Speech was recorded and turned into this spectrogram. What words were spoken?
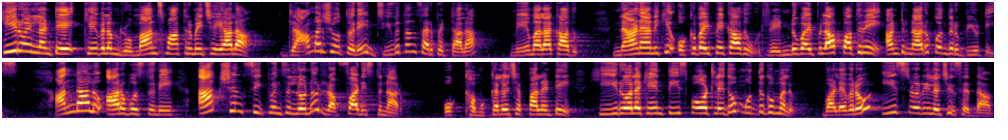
హీరోయిన్లంటే కేవలం రొమాన్స్ మాత్రమే చేయాలా? గ్లామర్ షోతోనే జీవితం సరిపెట్టాలా? మేమలా కాదు. నాణానికి ఒకవైపే కాదు రెండు వైపులా పతనే అంటున్నారు కొందరు బ్యూటీస్. అందాలు ఆరబోస్తూనే యాక్షన్ సీక్వెన్సుల్లోనూ రఫ్ఫాడిస్తున్నారు. ఒక్క ముక్కలో చెప్పాలంటే హీరోలకేం తీసిపోవట్లేదు ముద్దుగుమ్మలు. వాళ్ళెవరో ఈ స్టోరీలో చూసేద్దాం.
